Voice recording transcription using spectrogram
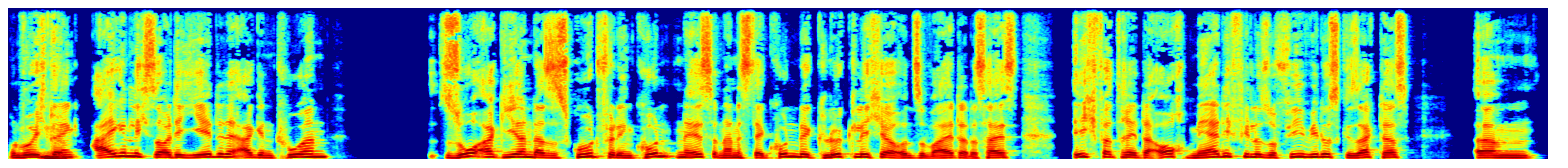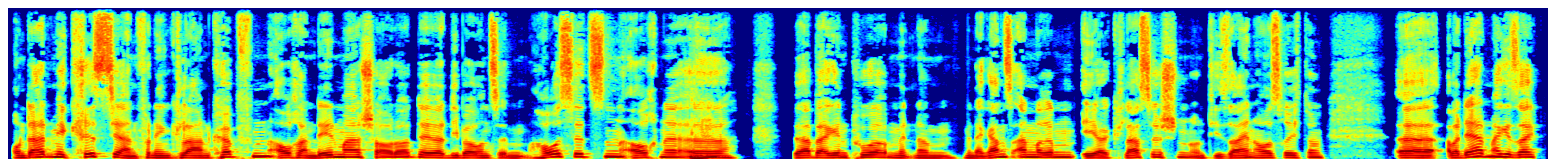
Und wo ich ja. denke, eigentlich sollte jede der Agenturen so agieren, dass es gut für den Kunden ist und dann ist der Kunde glücklicher und so weiter. Das heißt, ich vertrete auch mehr die Philosophie, wie du es gesagt hast. Ähm, und da hat mir Christian von den klaren Köpfen, auch an den mal Shoutout, der, die bei uns im Haus sitzen, auch eine mhm. äh, Werbeagentur mit einem, mit einer ganz anderen, eher klassischen und Designausrichtung. Äh, aber der hat mal gesagt,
